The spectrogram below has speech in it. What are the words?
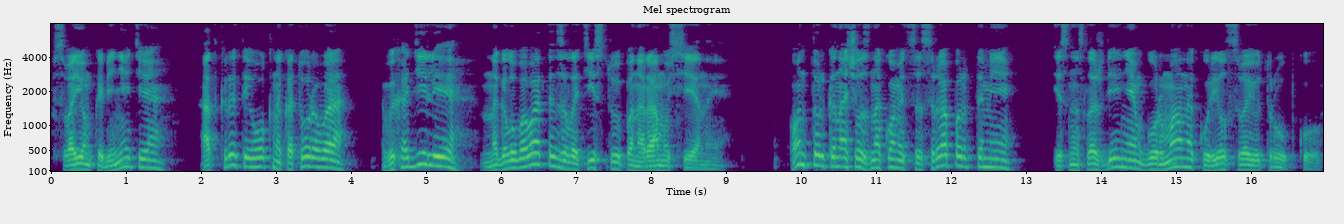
в своем кабинете, открытые окна которого выходили на голубовато-золотистую панораму сены. Он только начал знакомиться с рапортами и с наслаждением гурмана курил свою трубку.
